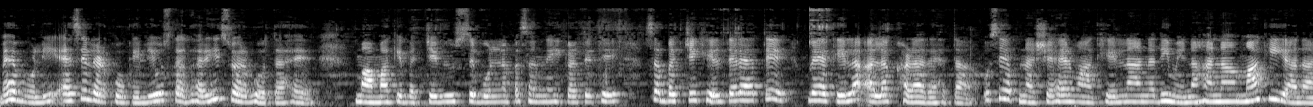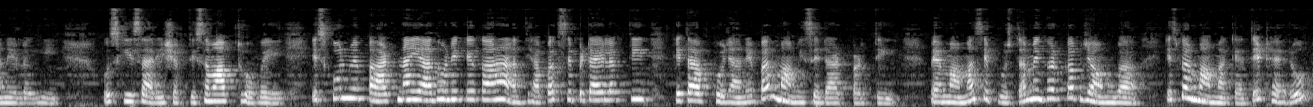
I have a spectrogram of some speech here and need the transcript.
वह बोली, ऐसे लड़कों के लिए उसका घर ही स्वर्ग होता है। मामा के बच्चे भी उससे बोलना पसंद नहीं करते थे। सब बच्चे खेलते रहते, वह अकेला अलग खड़ा रहता। उसे अपना शहर वहाँ खेलना, नदी में नहाना, माँ की याद आने लगी। उसकी सारी शक्ति समाप्त हो गई। स्कूल में पाठ न याद होने के कारण अध्यापक से पिटाई लगती, किताब खो जाने पर मामी से डांट पड़ती। वह मामा से पूछता, मैं घर कब जाऊँगा? इस पर मामा कहते, ठहरो,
